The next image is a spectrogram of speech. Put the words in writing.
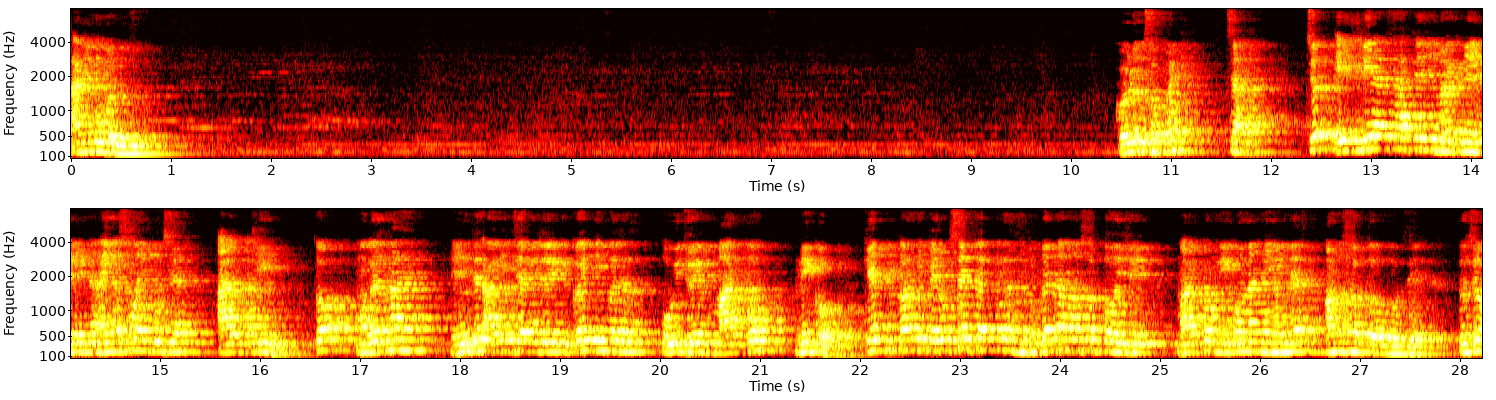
આ રીતનું બોલું છું. કોડો 6.4 જો HBr સાથેની પ્રક્રિયા એટલે અહીંયા શું આપ્યું છે? આલ્કીન. તો મગજમાં હિંદ આવી જ જોઈએ કે કઈ નિપજ હોવી જોઈએ માર્કો નિકો. કેમ? કારણ કે પેરોક્સાઇડ તો આપ્યું નથી, તો કના અનુસરતો હોય છે. માર્કો નિકોના નિયમને અનુસરતો હોવો છે તો જો,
